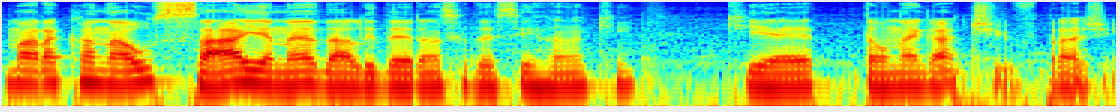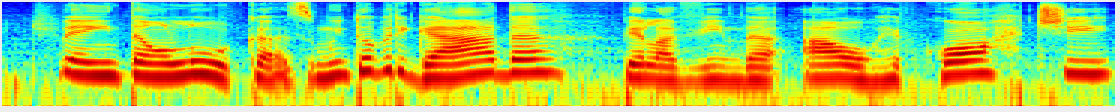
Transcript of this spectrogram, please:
Maracanã saia né, da liderança desse ranking que é tão negativo para a gente. Bem, então, Lucas, muito obrigada pela vinda ao Recorte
